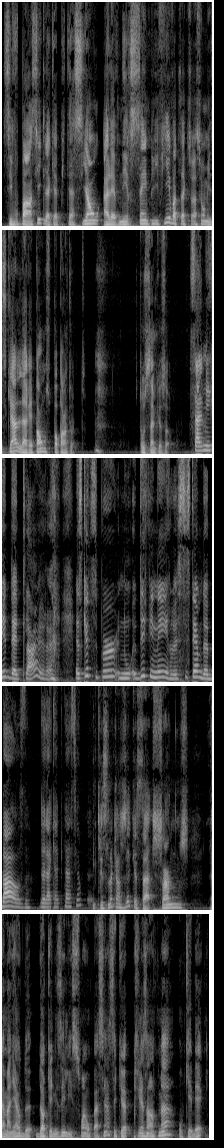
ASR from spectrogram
si vous pensiez que la capitation allait venir simplifier votre facturation médicale, la réponse, pas pantoute. C'est aussi simple que ça. Ça a le mérite d'être clair. Est-ce que tu peux nous définir le système de base de la capitation? Christina, quand je disais que ça change la manière d'organiser les soins aux patients, c'est que présentement, au Québec,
